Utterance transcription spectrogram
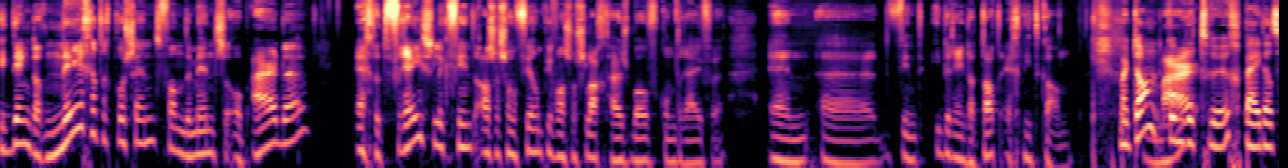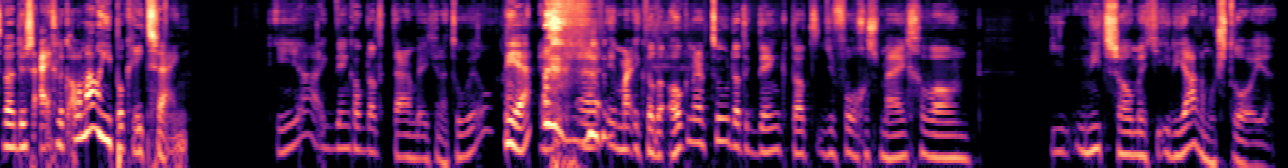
Ik denk dat 90% van de mensen op aarde echt het vreselijk vindt als er zo'n filmpje van zo'n slachthuis boven komt drijven. En eh, vindt iedereen dat dat echt niet kan. Maar dan kom je terug bij dat we dus eigenlijk allemaal hypocriet zijn. Ja, ik denk ook dat ik daar een beetje naartoe wil. Ja. En, eh, maar ik wil er ook naartoe dat ik denk dat je volgens mij gewoon niet zo met je idealen moet strooien.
